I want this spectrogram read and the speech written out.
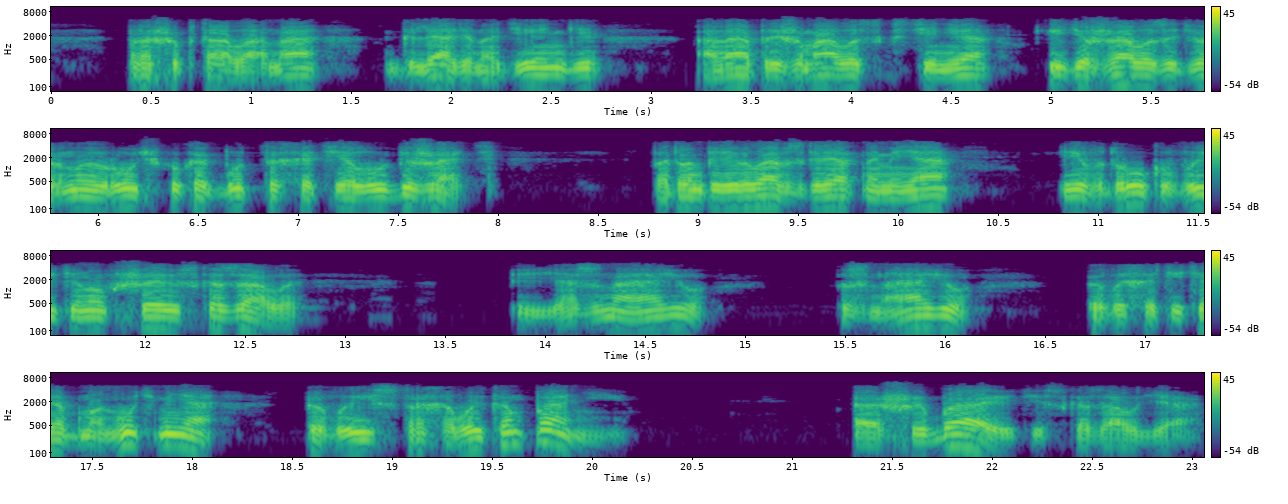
— прошептала она, глядя на деньги. Она прижималась к стене и держала за дверную ручку, как будто хотела убежать. Потом перевела взгляд на меня и вдруг, вытянув шею, сказала, «Я знаю, знаю, вы хотите обмануть меня, вы из страховой компании». «Ошибаетесь», — сказал я.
